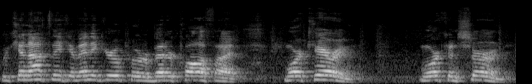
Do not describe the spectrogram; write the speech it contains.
We cannot think of any group who are better qualified, more caring, more concerned,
